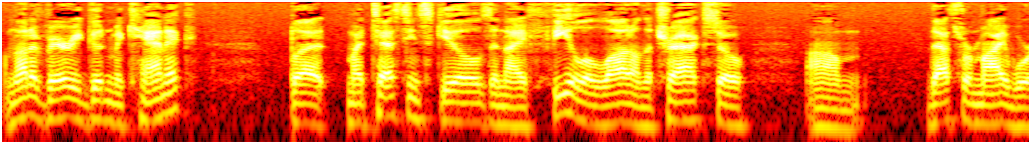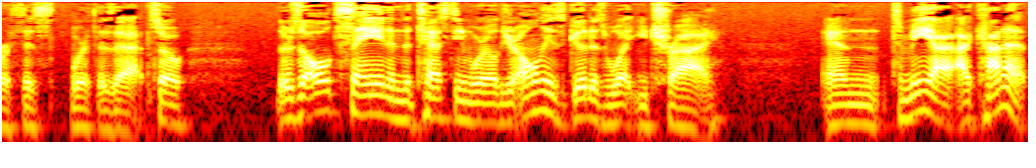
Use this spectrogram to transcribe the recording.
I'm not a very good mechanic, but my testing skills and I feel a lot on the track, so um, that's where my worth is worth is at. So there's an old saying in the testing world you're only as good as what you try. And to me, I, I kind of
